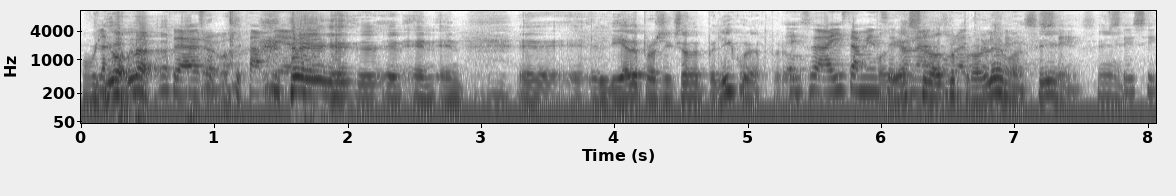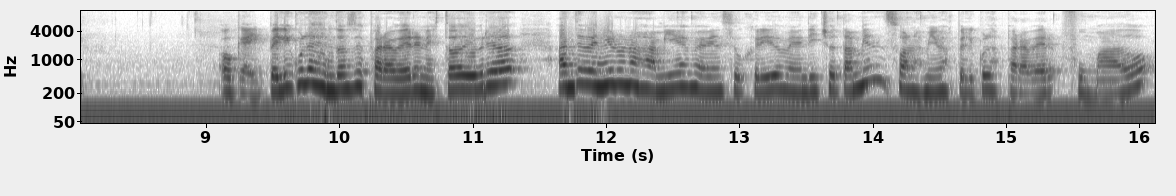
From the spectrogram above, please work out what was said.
moviola claro, también. en, en- en, eh, el día de proyección de películas, pero Eso, ahí también podría ser otro problema, sí, sí. sí, sí. Ok, películas entonces para ver en estado de ebriedad. Antes de venir unas amigas me habían sugerido, me habían dicho, ¿también son las mismas películas para ver fumado?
